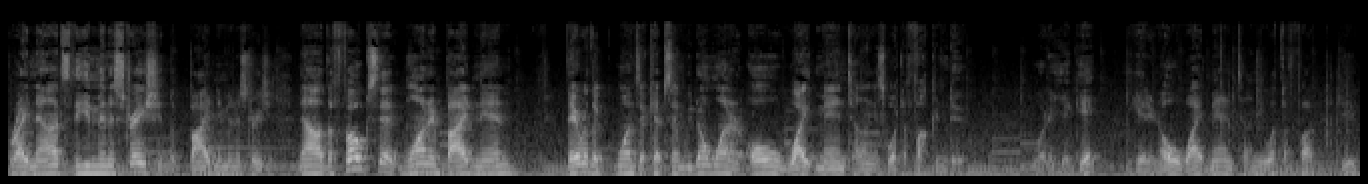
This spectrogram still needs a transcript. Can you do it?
right now it's the administration, the Biden administration. Now, the folks that wanted Biden in, they were the ones that kept saying, We don't want an old white man telling us what to fucking do. What do you get? Get an old white man telling you what the fuck to do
